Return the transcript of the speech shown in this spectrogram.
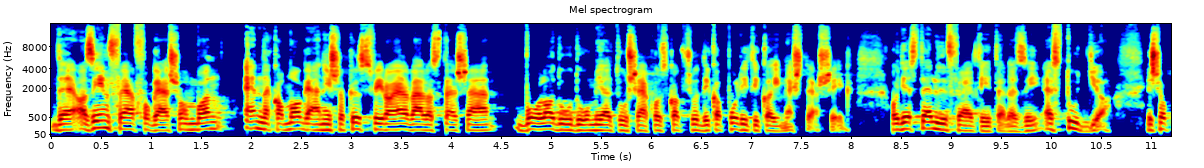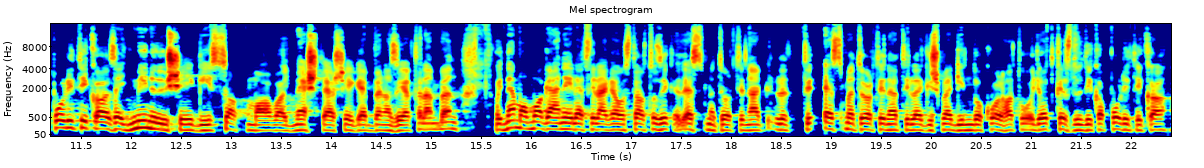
De az én felfogásomban ennek a magán és a közféra elválasztásából adódó méltósághoz kapcsolódik a politikai mesterség. Hogy ezt előfeltételezi, ezt tudja. És a politika az egy minőségi szakma vagy mesterség ebben az értelemben, hogy nem a magánéletvilágához tartozik, ez eszmetörténetileg is megindokolható, hogy ott kezdődik a politika,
